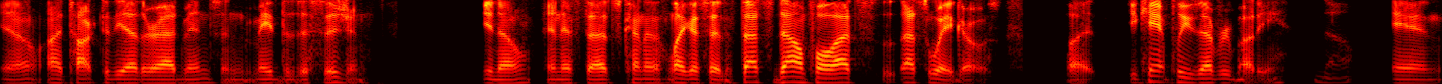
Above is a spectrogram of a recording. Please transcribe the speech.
you know, I talked to the other admins and made the decision. You know, and if that's kind of like I said, if that's downfall, that's that's the way it goes. But you can't please everybody, No. and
